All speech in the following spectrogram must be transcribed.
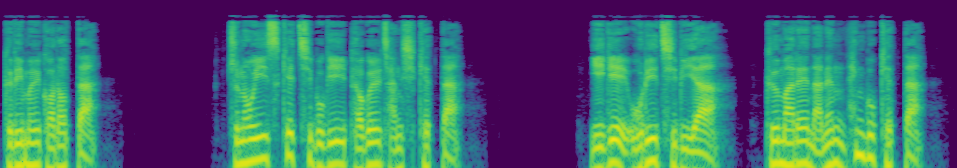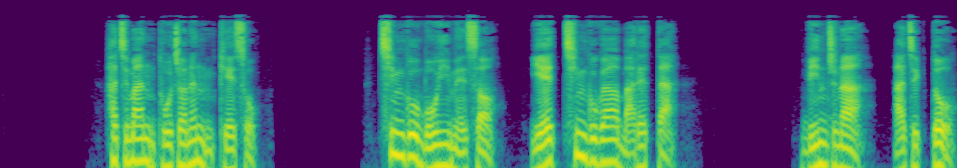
그림을 걸었다. 준호의 스케치북이 벽을 장식했다. 이게 우리 집이야. 그 말에 나는 행복했다. 하지만 도전은 계속. 친구 모임에서 옛 친구가 말했다. 민준아, 아직도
